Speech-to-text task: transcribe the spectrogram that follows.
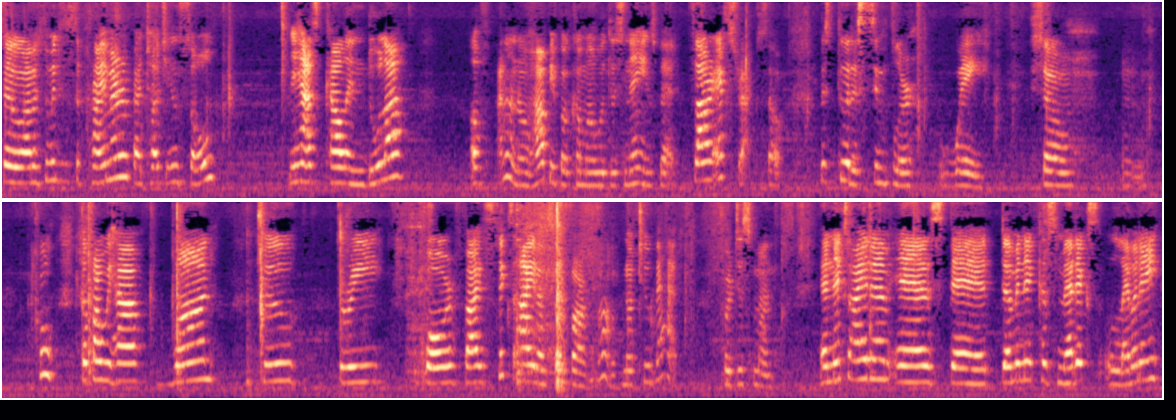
So I'm assuming this is a primer by Touch in Sol. It has calendula of, I don't know how people come up with these names, but flower extract. So let's do it a simpler way. So, mm, cool. So far we have one, two, three, four, five, six items so far. Wow, not too bad for this month. And next item is the Dominique Cosmetics Lemonade.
